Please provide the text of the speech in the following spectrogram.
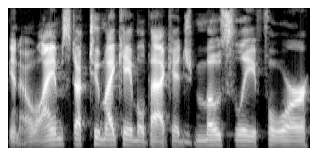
you know, I am stuck to my cable package mostly for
